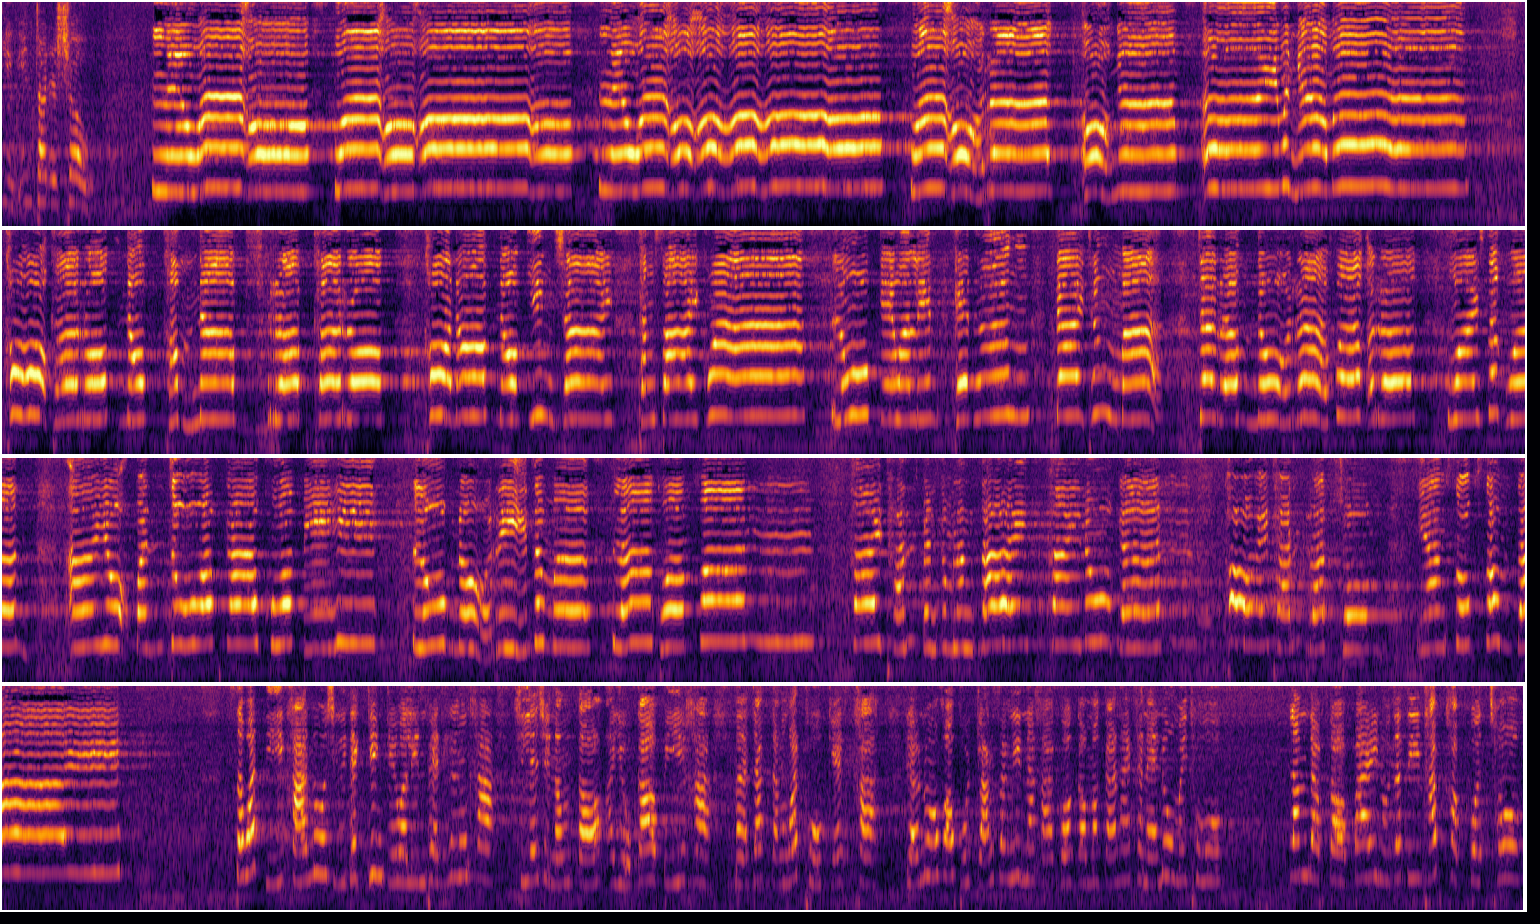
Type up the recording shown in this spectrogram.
Into inside the show. ชื่อเด็กจิ้งเกวลินเพชรหึ่งค่ะ ชื่อเล่นชื่อน้องตอง อายุ 9 ปีค่ะ มาจากจังหวัดภูเก็ตค่ะ เดี๋ยวหนูขอพูดกลางสักนิดนะคะกลัวกรรมการให้คะแนนหนูไม่ถูก ลำดับต่อไปหนูจะตีทับขับบทโชค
